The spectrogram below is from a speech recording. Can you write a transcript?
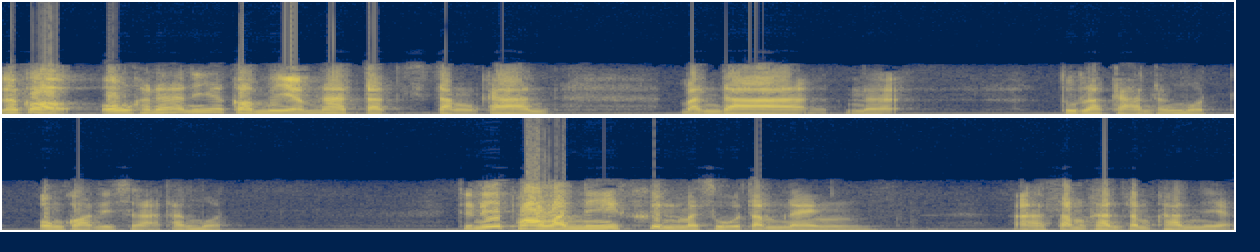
แล้วก็องค์คณะนี้ก็มีอำนาจตัดสั่งการบรรดานะตุลาการทั้งหมด องค์กรอิสระทั้งหมด ทีนี้พอวันนี้ขึ้นมาสู่ตำแหน่งสำคัญสำคัญเนี่ย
